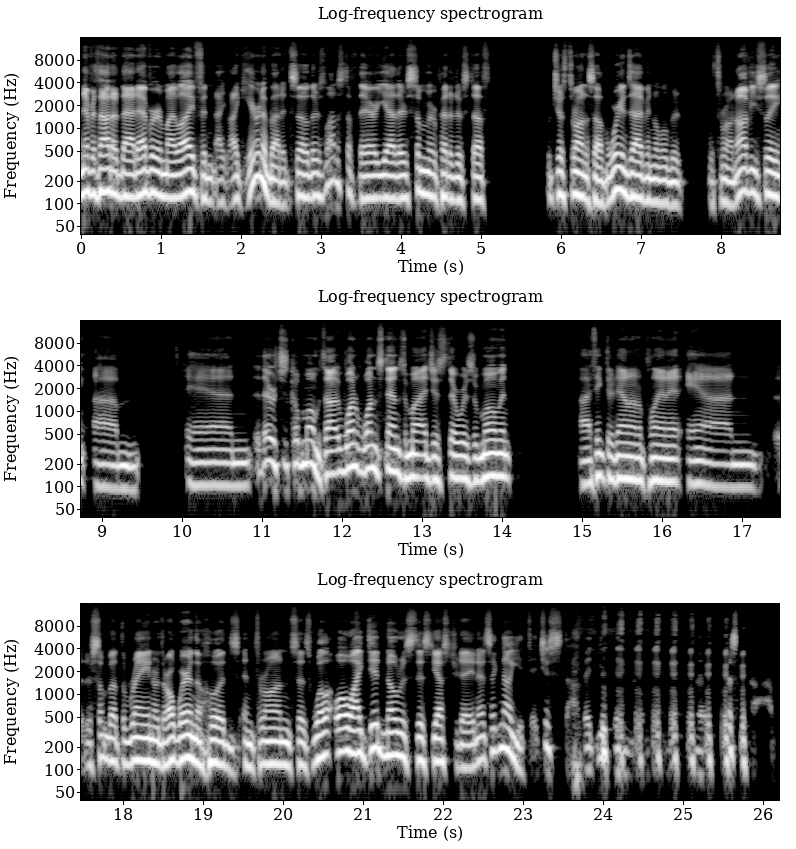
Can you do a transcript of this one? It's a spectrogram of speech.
I never thought of that ever in my life, and I like hearing about it. So there's a lot of stuff there. Yeah, there's some repetitive stuff with just Thrawn itself. And we're going to dive in a little bit with Thrawn, obviously. Um, and there was just a couple moments. I, one one stands to mind. Just there was a moment. I think they're down on a planet, and there's something about the rain, or they're all wearing the hoods. And Thrawn says, "Well, oh, I did notice this yesterday." And it's like, "No, you did. Just stop it. You didn't. just stop.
